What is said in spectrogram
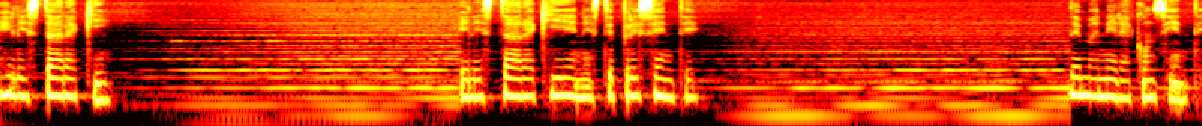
El estar aquí. El estar aquí en este presente de manera consciente.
